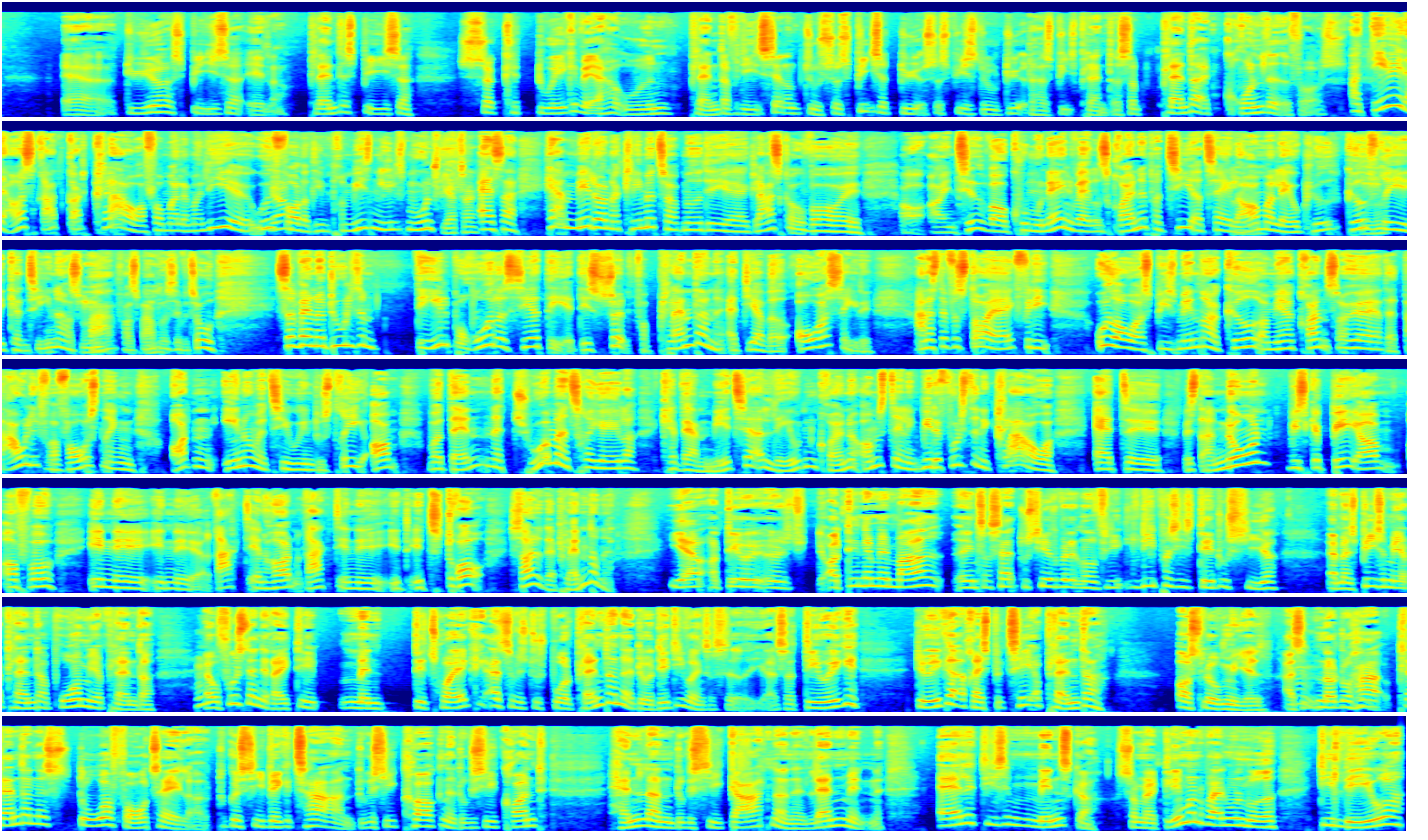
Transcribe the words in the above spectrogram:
er dyrespiser eller plantespiser, så kan du ikke være her uden planter, fordi selvom du så spiser dyr, så spiser du dyr, der har spist planter. Så planter er grundlaget for os. Og det er vi da også ret godt klar over, for mig lad mig lige øh, udfordre ja. din præmis en lille smule. Ja, tak. Altså, her midt under klimatopmødet i øh, Glasgow, hvor, øh, og, og en tid, hvor kommunalvalgets grønne partier taler mm. om at lave kød, kødfrie mm. kantiner og spare, mm. for at spare på CO2, så vender du ligesom det hele på hovedet og siger, at det, at det er synd for planterne, at de har været oversete. Anders, det forstår jeg ikke, fordi udover at spise mindre kød og mere grønt, så hører jeg da dagligt fra forskningen og den innovative industri om, hvordan naturmaterialer kan være med til at lave den grønne omstilling. Vi er da fuldstændig klar over, at øh, hvis der er nogen, vi skal bede om at få en, øh, en øh, ragt en hånd, ragt en, øh, et, et strå, så er det da planterne. Ja, og det, er jo, øh, og det er nemlig meget interessant, du siger det på den måde, fordi lige præcis det, du siger, at man spiser mere planter og bruger mere planter, mm. er jo fuldstændig rigtigt, men det tror jeg ikke, altså hvis du spurgte planterne, at det var det, de var interesseret i. Altså det er jo ikke, det er jo ikke at respektere planter og slå dem ihjel. Altså mm. når du har planternes store fortalere, du kan sige vegetaren, du kan sige kokkene, du kan sige grønthandlerne, du kan sige gartnerne, landmændene, alle disse mennesker, som er glimrende på alle mulige måder, de lever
